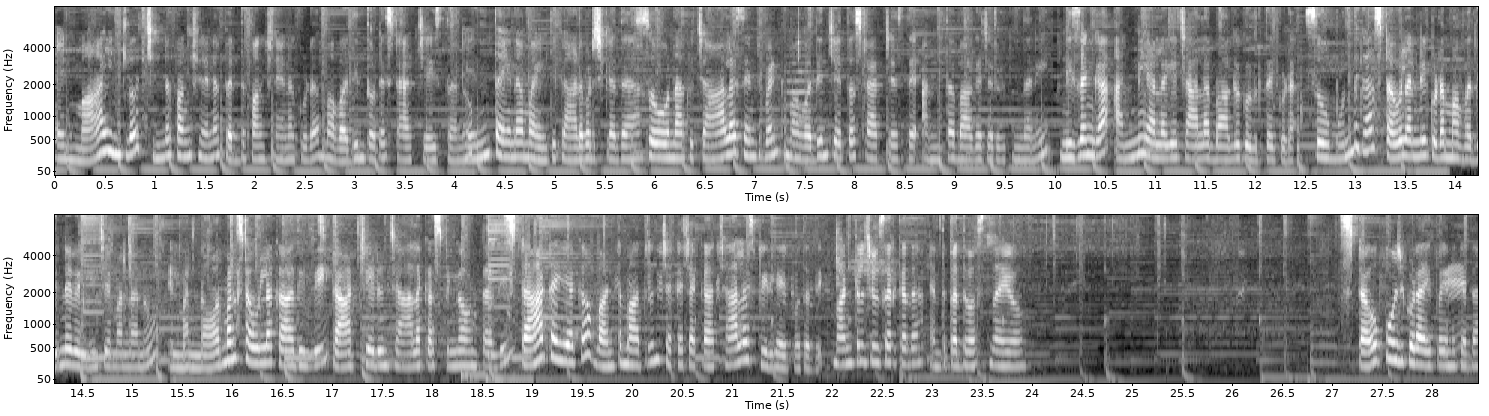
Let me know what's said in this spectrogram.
అండ్ మా ఇంట్లో చిన్న ఫంక్షన్ అయినా పెద్ద ఫంక్షన్ అయినా కూడా మా వదిన తోటే స్టార్ట్ చేస్తాను. ఎంతైనా మా ఇంటికి ఆడబడచ్చు కదా. సో నాకు చాలా సెంటిమెంట్ మా వదిన చేత్తో స్టార్ట్ చేస్తే అంత బాగా జరుగుతుందని. నిజంగా అన్ని అలాగే చాలా బాగా కుదురుతాయి కూడా. సో ముందుగా స్టవ్ అన్ని కూడా మా వదినే వెలిగించేమన్నాను అండ్ మన నార్మల్ స్టవ్ లా కాదు ఇవి. స్టార్ట్ చేయడం చాలా కష్టంగా ఉంటది. స్టార్ట్ అయ్యాక వంట మాత్రం చక్కచక్క చాలా స్పీడ్గా అయిపోతుంది. మంటలు చూసారు కదా ఎంత పెద్ద వస్తున్నాయో. స్టవ్ పూజ కూడా అయిపోయింది కదా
